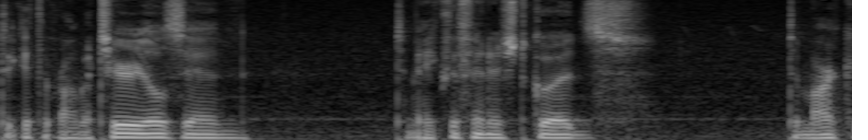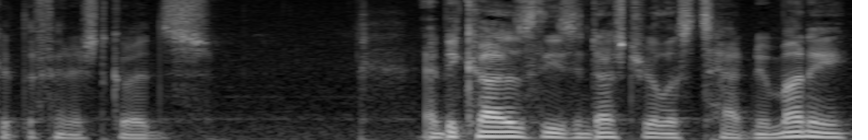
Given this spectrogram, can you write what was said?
to get the raw materials in, to make the finished goods, to market the finished goods. And because these industrialists had new money,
